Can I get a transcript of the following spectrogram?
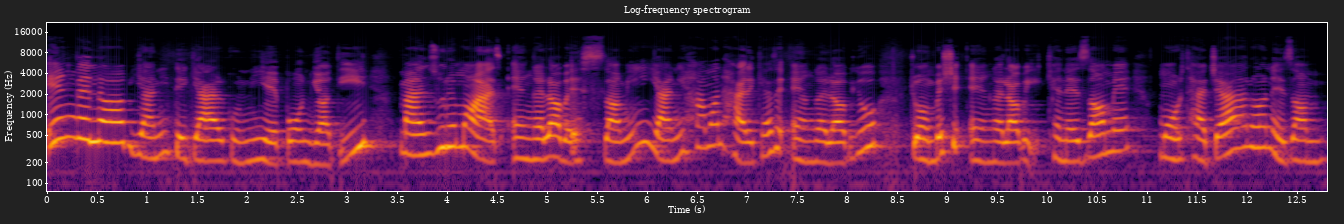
انقلاب یعنی دگرگونی بنیادی. منظور ما از انقلاب اسلامی یعنی همان حرکت انقلابی و جنبش انقلابی که نظام مرتجع را نظام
